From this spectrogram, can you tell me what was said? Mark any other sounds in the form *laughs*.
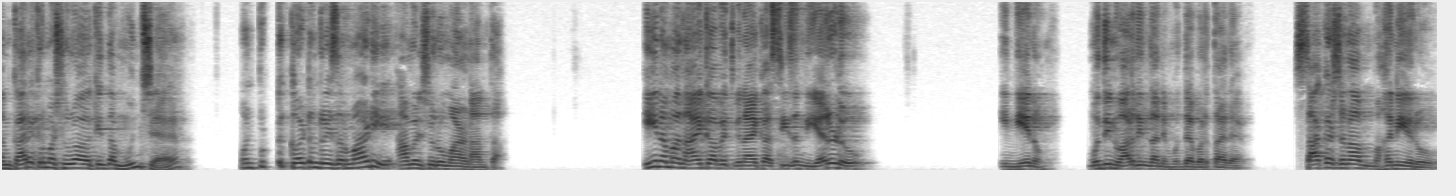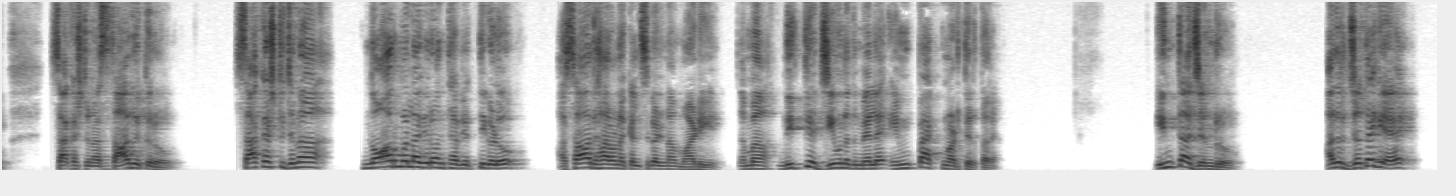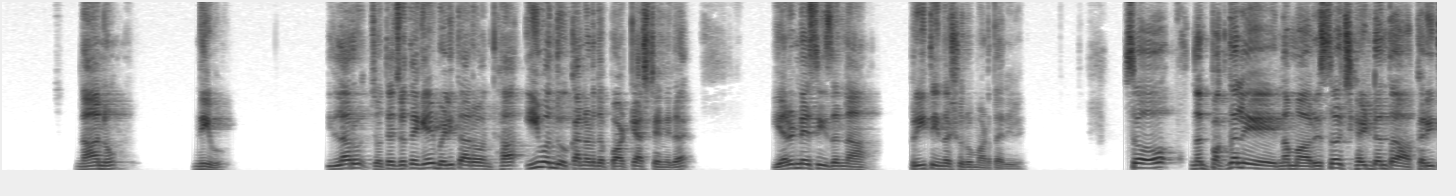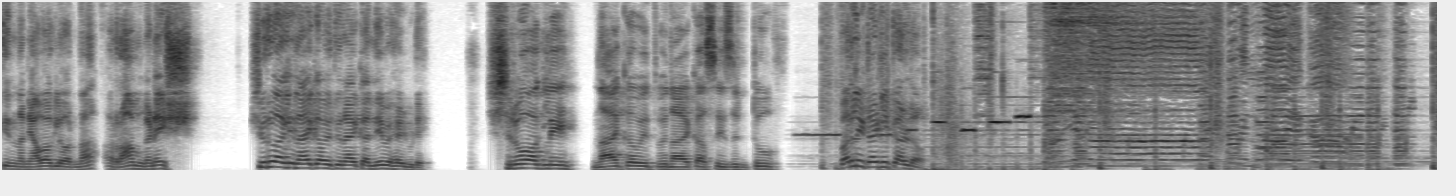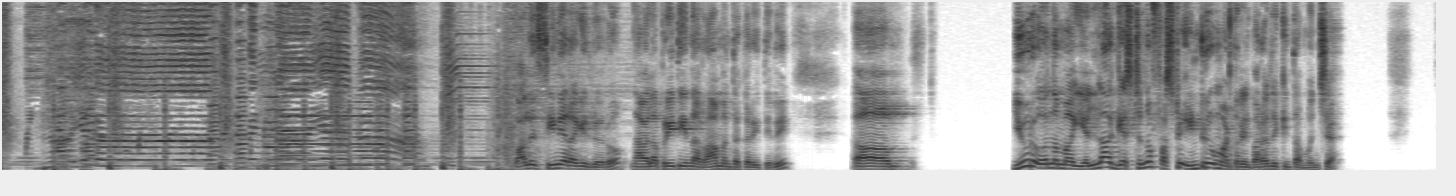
ನಮ್ಮ ಕಾರ್ಯಕ್ರಮ ಶುರು ಆಗೋಕ್ಕಿಂತ ಮುಂಚೆ ಒಂದು ಪುಟ್ಟ ಕರ್ಟನ್ ರೇಸರ್ ಮಾಡಿ ಆಮೇಲೆ ಶುರು ಮಾಡೋಣ ಅಂತ. ಈ ನಮ್ಮ ನಾಯಕ ವಿತ್ ವಿನಾಯಕ ಸೀಸನ್ ಎರಡು ಇನ್ನೇನು? ಮುಂದಿನ ವಾರದಿಂದ ನಿಮ್ ಮುಂದೆ ಬರ್ತಾ ಇದೆ. ಸಾಕಷ್ಟು ಜನ ಮಹನೀಯರು, ಸಾಕಷ್ಟು ಜನ ಸಾಧಕರು, ಸಾಕಷ್ಟು ಜನ ನಾರ್ಮಲ್ ಆಗಿರುವಂತಹ ವ್ಯಕ್ತಿಗಳು ಅಸಾಧಾರಣ ಕೆಲಸಗಳನ್ನ ಮಾಡಿ ನಮ್ಮ ನಿತ್ಯ ಜೀವನದ ಮೇಲೆ ಇಂಪ್ಯಾಕ್ಟ್ ಮಾಡ್ತಿರ್ತಾರೆ. ಇಂಥ ಜನರು. ಅದ್ರ ಜೊತೆಗೆ ನಾನು ನೀವು. ಎಲ್ಲರೂ ಜೊತೆ ಜೊತೆಗೆ ಬೆಳೀತಾ ಇರುವಂತಹ ಈ ಒಂದು ಕನ್ನಡದ ಪಾಡ್ಕಾಸ್ಟ್ ಏನಿದೆ ಎರಡನೇ ಸೀಸನ್ನ ಪ್ರೀತಿಯಿಂದ ಶುರು ಮಾಡ್ತಾ ಇದೀವಿ. ಸೊ ನನ್ನ ಪಕ್ಕದಲ್ಲಿ ನಮ್ಮ ರಿಸರ್ಚ್ ಹೆಡ್ ಅಂತ ಕರಿತೀನಿ ನಾನು ಯಾವಾಗ್ಲೂ ಅವ್ರನ್ನ ರಾಮ್ ಗಣೇಶ್. ಶುರು ಆಗಲಿ ನಾಯಕ ವಿತ್ ವಿನಾಯಕ ನೀವೇ ಹೇಳ್ಬಿಡಿ. ಶುರುವಾಗ್ಲಿ Nayaka with Vinayaka season two ಬರ್ಲಿ ಟೈಟಲ್ ಕಾರ್ಡು ಕಾಲೇಜ್ ಸೀನಿಯರ್ ಆಗಿದ್ರು ಇವರು. ನಾವೆಲ್ಲ ಪ್ರೀತಿಯಿಂದ ರಾಮ್ ಅಂತ ಕರಿತೀವಿ. ಇವರು ನಮ್ಮ ಎಲ್ಲಾ ಗೆಸ್ಟ್ ಅನ್ನು ಫಸ್ಟ್ ಇಂಟರ್ವ್ಯೂ ಮಾಡ್ತಾರೆ ಇಲ್ಲಿ ಬರೋದಕ್ಕಿಂತ ಮುಂಚೆ.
